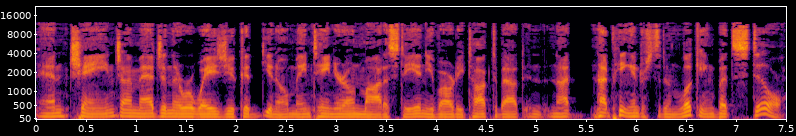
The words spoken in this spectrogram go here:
and change. I imagine there were ways you could, you know, maintain your own modesty, and you've already talked about not not being interested in looking, but still,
